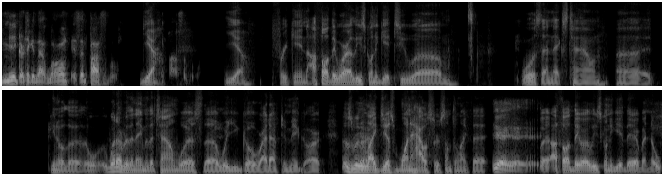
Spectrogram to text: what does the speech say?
Midgard taking that long. It's impossible. Yeah. Impossible. Yeah. Freaking I thought they were at least going to get to um what was that next town? Uh you know the, the whatever the name of the town was the where you go right after Midgard. It was really Right. like just one house or something like that. Yeah, yeah, yeah. But I thought they were at least going to get there, but nope.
